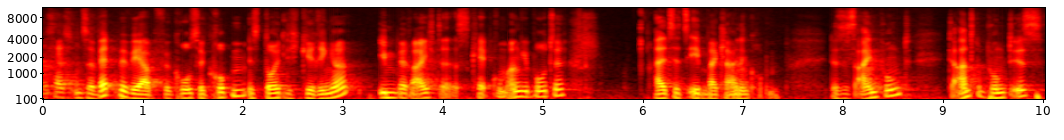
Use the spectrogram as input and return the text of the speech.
Das heißt, unser Wettbewerb für große Gruppen ist deutlich geringer im Bereich der Escape Room Angebote als jetzt eben bei kleinen Gruppen. Das ist ein Punkt. Der andere Punkt ist,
